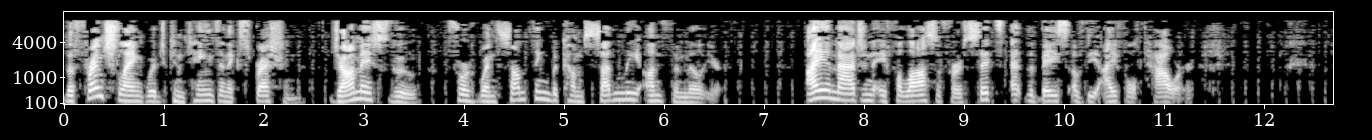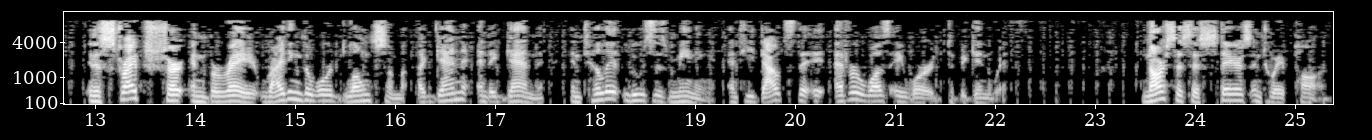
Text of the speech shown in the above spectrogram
The French language contains an expression, jamais vu, for when something becomes suddenly unfamiliar. I imagine a philosopher sits at the base of the Eiffel Tower in a striped shirt and beret, writing the word lonesome again and again until it loses meaning and he doubts that it ever was a word to begin with. Narcissus stares into a pond.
